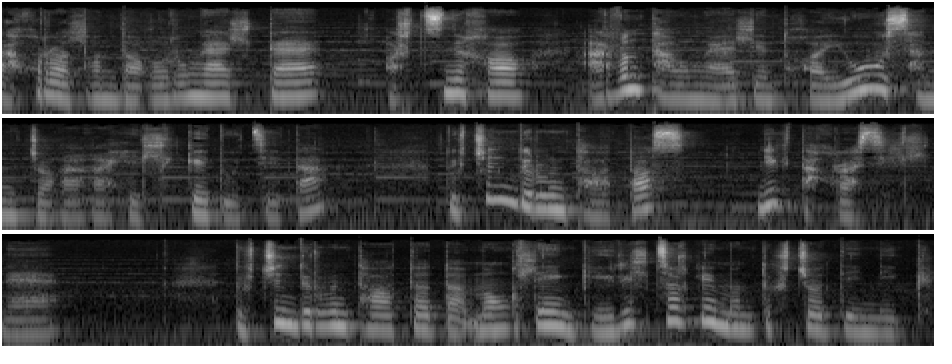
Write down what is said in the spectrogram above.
давхар болгондоо 3 айлтай орцсныхоо 15 айлын тухай юу санаж байгаагаа хэлэх гээд үзье да. 44 тоотоос нэг давхраас эхэлнэ. 44 тоотод Монголын гэрэл зургийн мундагчуудын нэг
